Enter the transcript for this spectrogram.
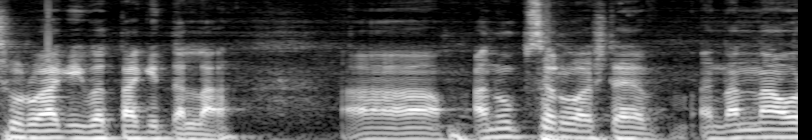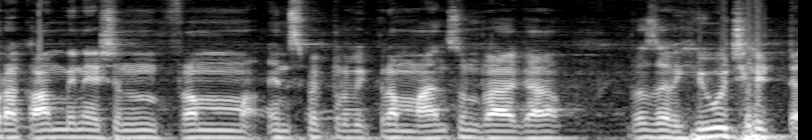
ಶುರುವಾಗಿ ಇವತ್ತಾಗಿದ್ದಲ್ಲ. ಅನೂಪ್ ಸರು ಅಷ್ಟೇ, ನನ್ನ ಅವರ combination from inspector Vikram, monsoon Raga was a huge hit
